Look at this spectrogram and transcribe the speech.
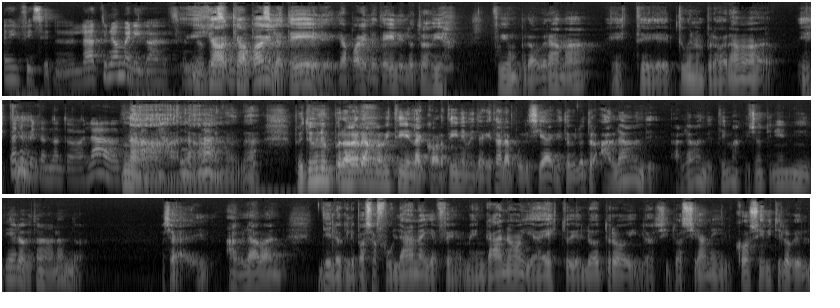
es difícil. Latinoamérica. Y que apague así. la tele, que apague la tele. El otro día fui a un programa, este, tuve en un programa... Este, Están invitando a todos lados. No, no, no, no. Pero tuve un programa, viste, y en la cortina, mientras que estaba la publicidad, que esto, que lo otro, hablaban de, hablaban de temas que yo no tenía ni idea de lo que estaban hablando. O sea, eh, hablaban de lo que le pasó a fulana y a Mengano y a esto y el otro y las situaciones y el coso, y viste lo que...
